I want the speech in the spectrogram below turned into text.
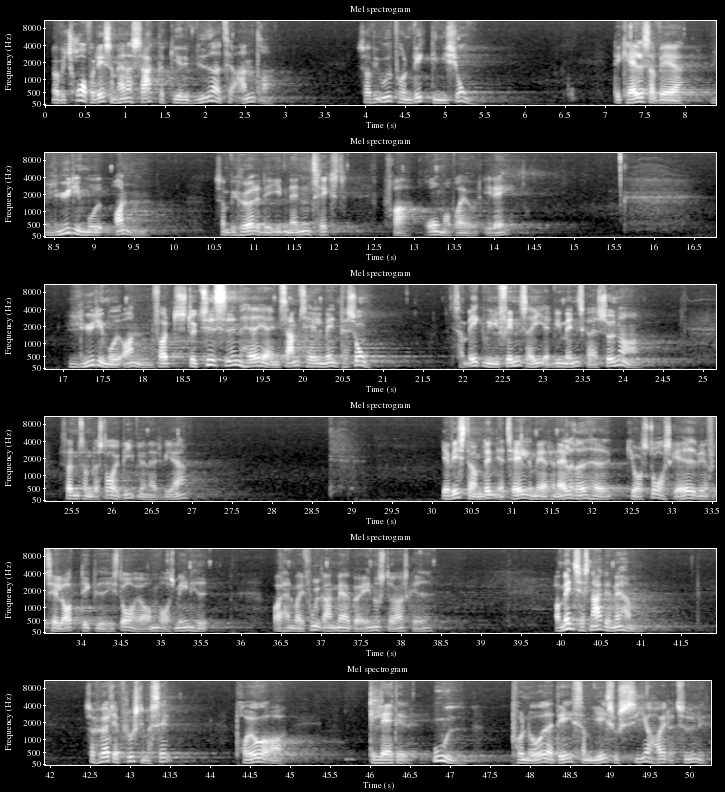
Når vi tror på det, som han har sagt, og giver det videre til andre, så er vi ude på en vigtig mission. Det kaldes at være lydig mod ånden, som vi hørte det i den anden tekst fra Romerbrevet i dag. Lydig mod ånden. For et stykke tid siden havde jeg en samtale med en person, som ikke ville finde sig i, at vi mennesker er syndere, sådan som der står i Bibelen, at vi er. Jeg vidste om den, jeg talte med, at han allerede havde gjort stor skade ved at fortælle opdigtede historier om vores menighed, og at han var i fuld gang med at gøre endnu større skade. Og mens jeg snakkede med ham, så hørte jeg pludselig mig selv prøve at glatte ud på noget af det, som Jesus siger højt og tydeligt.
